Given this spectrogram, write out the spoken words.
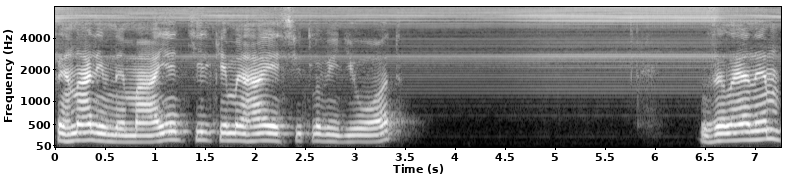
Сигналів немає, тільки мигає світловий діод. Зеленим.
